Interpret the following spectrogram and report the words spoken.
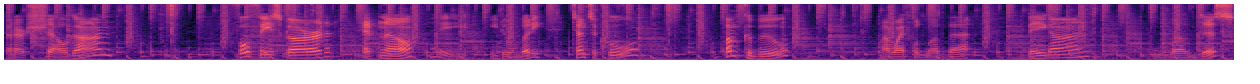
got our Shelgon, Full Face Guard, Hypno, hey, you doing, buddy? Tentacool, Pumpkaboo, my wife would love that, Bagon, Luvdisc.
